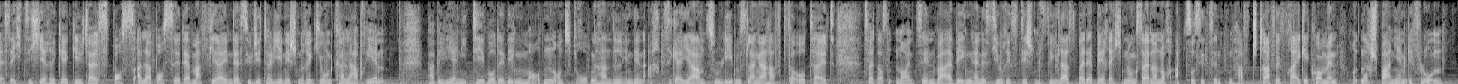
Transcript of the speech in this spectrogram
Der 60-Jährige gilt als Boss aller Bosse der Mafia in der süditalienischen Region Kalabrien. Paviglianiti wurde wegen Morden und Drogenhandel in den 80er Jahren zu lebenslanger Haft verurteilt. 2019 war er wegen eines juristischen Fehlers bei der Berechnung seiner noch abzusitzenden Haftstrafe freigekommen und nach Spanien geflohen.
